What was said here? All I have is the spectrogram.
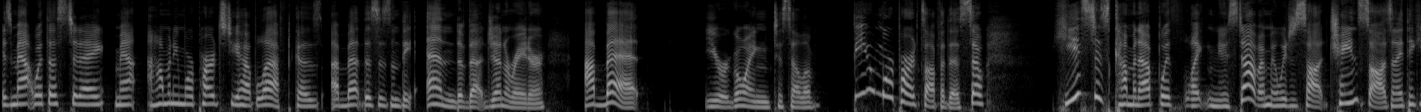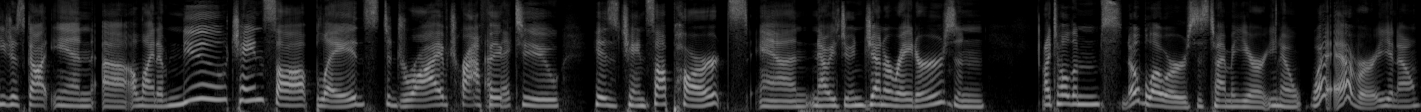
is Matt with us today? Matt, how many more parts do you have left? Because I bet this isn't the end of that generator. I bet you are going to sell a few more parts off of this. So he's just coming up with like new stuff. I mean, we just saw chainsaws, and I think he just got in uh, a line of new chainsaw blades to drive traffic Epic. to his chainsaw parts. And now he's doing generators. And I told him snow blowers this time of year, you know, whatever, you know.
